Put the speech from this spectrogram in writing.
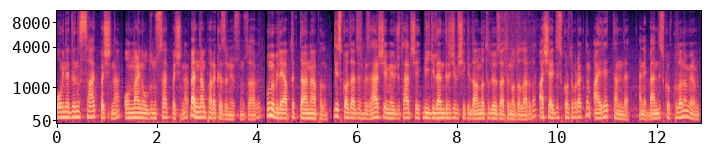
oynadığınız saat başına, online olduğunuz saat başına benden para kazanıyorsunuz abi. Bunu bile yaptık daha ne yapalım. Discord adresimizde her şey mevcut. Her şey bilgilendirici bir şekilde anlatılıyor zaten odalarda. Aşağıya Discord'u bıraktım. Ayrıyetten de hani ben Discord kullanamıyorum.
